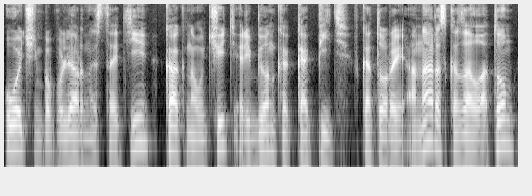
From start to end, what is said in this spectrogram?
очень популярной статьи «Как научить ребенка копить», в которой она рассказала о том,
